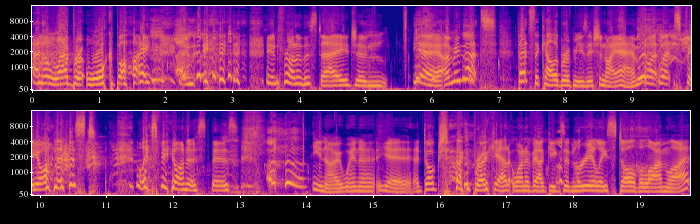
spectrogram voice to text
an elaborate walk by in, in front of the stage, and yeah, I mean that's that's the caliber of musician I am. Like, let's be honest. Let's be honest. There's, you know, when a yeah a dog show broke out at one of our gigs and really stole the limelight.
